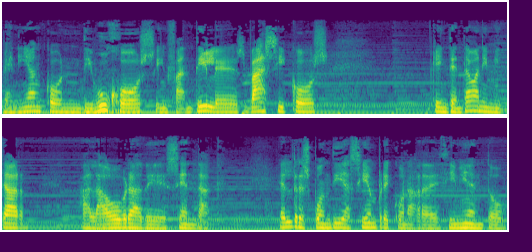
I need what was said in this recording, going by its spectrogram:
venían con dibujos infantiles, básicos, que intentaban imitar a la obra de Sendak. Él respondía siempre con agradecimiento.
